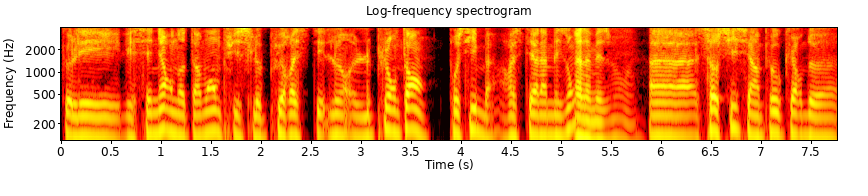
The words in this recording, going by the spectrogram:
que les, les seniors notamment puissent le plus rester le, le plus longtemps possible rester à la maison. à la maison. ouais. Euh, ça aussi c'est un peu au cœur de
